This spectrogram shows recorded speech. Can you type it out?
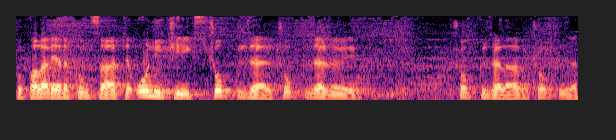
Kupalar ya da kum saati 12x. Çok güzel. Çok güzel bebeğim. Çok güzel abi. Çok güzel.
